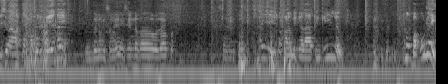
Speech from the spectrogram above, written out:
Di, siya angat pang bakuli diyan eh. Ganda ng isa ngayon, isa yung nakawala pa. Ay, baka may kalating kilo. Magbakuli.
